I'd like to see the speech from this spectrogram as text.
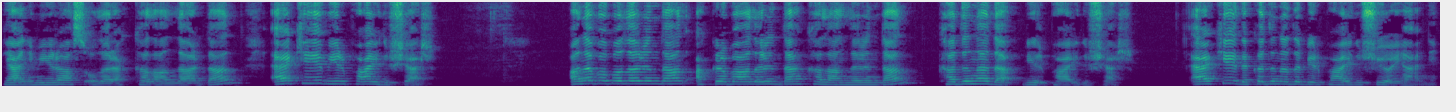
yani miras olarak kalanlardan erkeğe bir pay düşer. Ana babalarından, akrabalarından kalanlarından kadına da bir pay düşer. Erkeğe de kadına da bir pay düşüyor yani.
